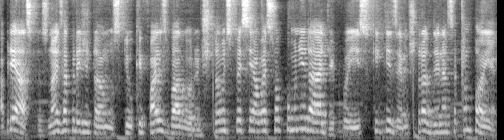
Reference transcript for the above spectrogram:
Abre aspas, nós acreditamos que o que faz Valorant tão especial é sua comunidade. Foi isso que quisemos trazer nessa campanha.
